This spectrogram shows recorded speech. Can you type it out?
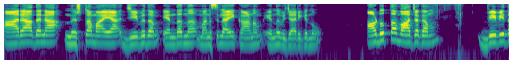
ആരാധന നിഷ്ഠമായ ജീവിതം എന്തെന്ന് മനസ്സിലായി കാണും എന്ന് വിചാരിക്കുന്നു. അടുത്ത വാചകം വിവിധ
